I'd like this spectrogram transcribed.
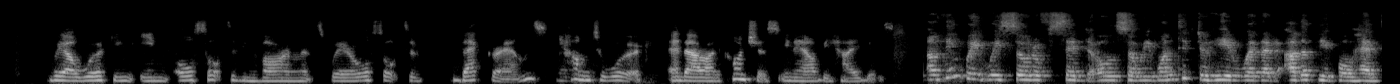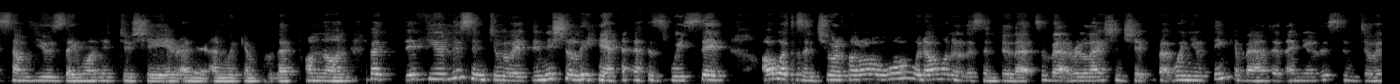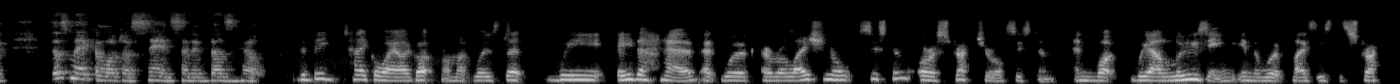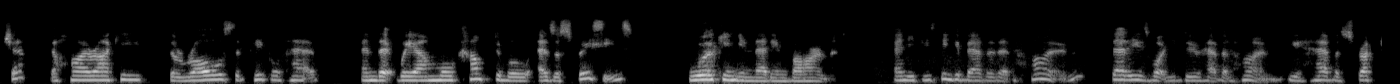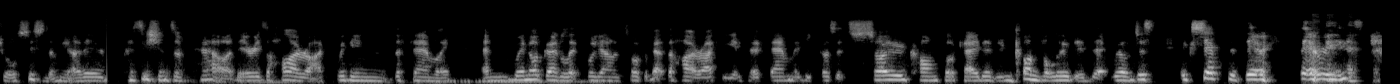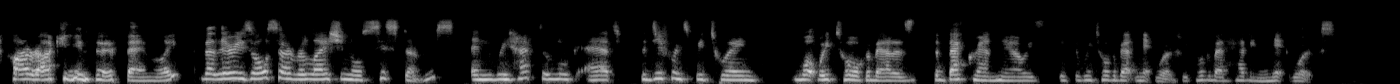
we are working in all sorts of environments where all sorts of backgrounds come to work and are unconscious in our behaviours. I think we, we sort of said also we wanted to hear whether other people had some views they wanted to share and, yeah. and we can put that online. But if you listen to it initially, as we said, I wasn't sure. I thought, oh, why would I want to listen to that? It's about relationship. But when you think about it and you listen to it, it does make a lot of sense and it does help. The big takeaway I got from it was that we either have at work a relational system or a structural system. And what we are losing in the workplace is the structure, the hierarchy, the roles that people have, and that we are more comfortable as a species working in that environment. And if you think about it at home, that is what you do have at home. You have a structural system. You know, there are positions of power. There is a hierarchy within the family. And we're not going to let Juliana talk about the hierarchy in her family because it's so complicated and convoluted that we'll just accept that there, there is hierarchy in her family. But there is also relational systems. And we have to look at the difference between what we talk about as the background now is, is that we talk about networks. We talk about having networks.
